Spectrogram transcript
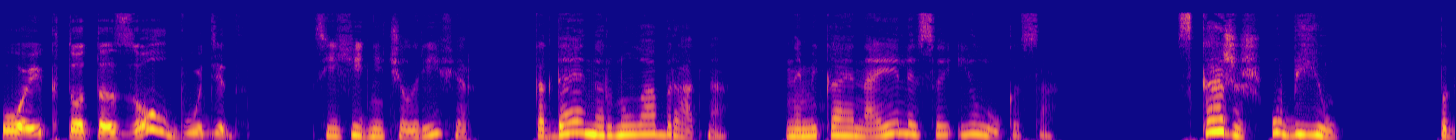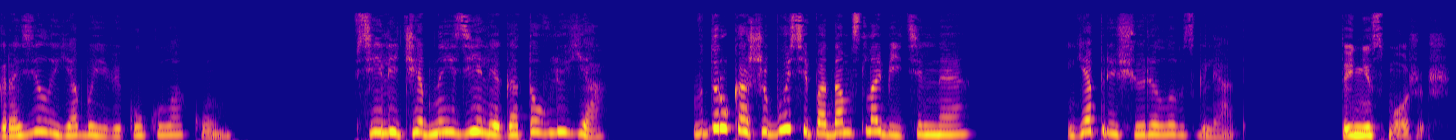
«Ой, кто-то зол будет!» — съехидничал Рифер, когда я нырнула обратно, намекая на Элиса и Лукаса. «Скажешь — убью!» — погрозила я боевику кулаком. «Все лечебные зелья готовлю я!» Вдруг ошибусь и подам слабительное. Я прищурила взгляд. — Ты не сможешь.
